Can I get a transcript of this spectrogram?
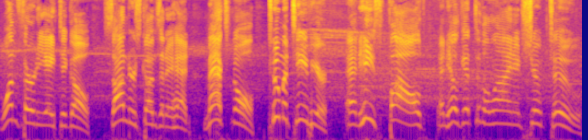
138 to go. Saunders guns it ahead. Max Knoll to Mativier. And he's fouled. And he'll get to the line and shoot two.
